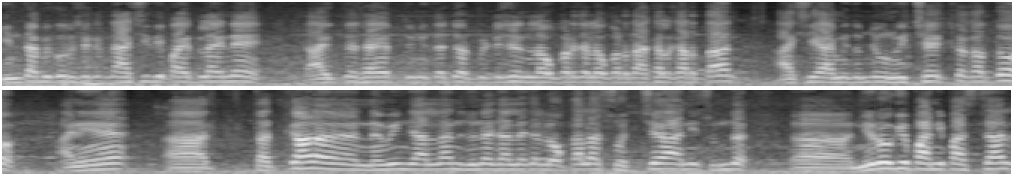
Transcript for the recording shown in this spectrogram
गिंता बी करू शकत नाही अशी ती पाईपलाईन आहे. आयुक्त साहेब तुम्ही त्याच्यावर पिटिशन लवकरच्या लवकर दाखल करता अशी आम्ही तुमच्याकडून इच्छा व्यक्त करतो. आणि तत्काळ नवीन जालना आणि जुन्या जालन्याच्या लोकांना स्वच्छ आणि सुंदर निरोगी पाणी पाचचाल.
